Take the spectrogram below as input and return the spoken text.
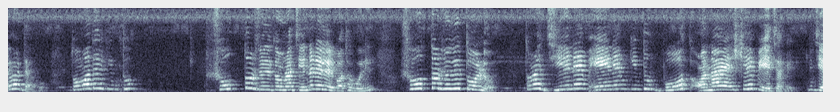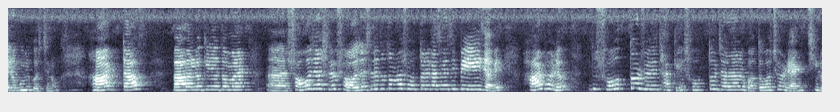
এবার দেখো, তোমাদের কিন্তু সত্তর যদি তোমরা জেনারেলের কথা বলি, সত্তর যদি তোলো, তোমরা জিএনএম এএনএম কিন্তু বোধ অনায়াসে পেয়ে যাবে। তুমি যেরকমই কোশ্চেন হোক। হার্ড টাফ বা হলো কি যে তোমার সহজ আসলেও, সহজ আসলে তো তোমরা সত্তরের কাছাকাছি পেয়েই যাবে। হার্ড হলেও, কিন্তু সত্তর যদি থাকে, সত্তর যারা গত বছর র্যাঙ্ক ছিল,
